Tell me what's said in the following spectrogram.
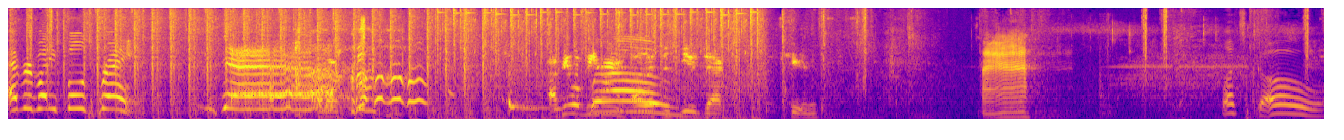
Everybody full spray! Yeah! Are people behind? Oh, it's just you, Jack. Shooting. Ah. Let's go.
